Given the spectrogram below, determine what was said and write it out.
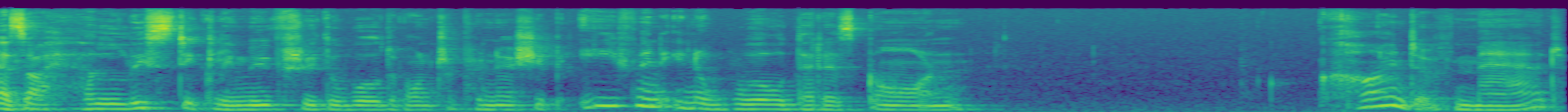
as I holistically move through the world of entrepreneurship, even in a world that has gone kind of mad.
